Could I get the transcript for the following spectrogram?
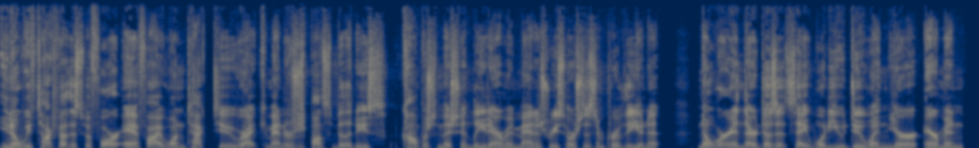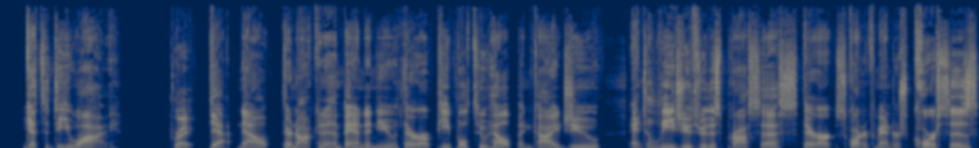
you know, we've talked about this before. AFI one dash two, right? Commander's responsibilities: accomplish the mission, lead airmen, manage resources, improve the unit. Nowhere in there does it say what do you do when your airman gets a DUI. Right. Yeah. Now they're not going to abandon you. There are people to help and guide you and to lead you through this process. There are squadron commanders courses.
